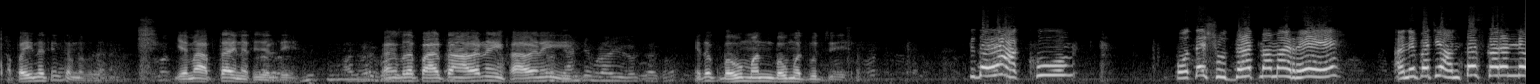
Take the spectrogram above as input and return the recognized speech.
અપાઈ નથી ને તમને બધાને? એમાં આપતા નથી જલ્દી. કારણ કે બધા પાડતા આવે નહીં ફાવે નહીં. એ તો બહુ મન બહુ મજબૂત જોઈએ દાદા આખું પોતે શુદ્ધાત્મામાં રહે અને પછી અંતસ્કરણ ને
